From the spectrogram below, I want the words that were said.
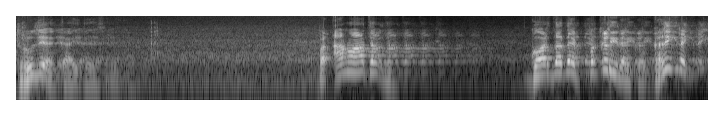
ધ્રુજે કાયદેસર. પણ આનો હાથ ગોરદાદા પકડી રાખ્યો ઘડી રાખ્યો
